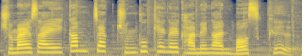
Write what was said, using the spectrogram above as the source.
주말 사이 깜짝 중국행을 감행한 머스크,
